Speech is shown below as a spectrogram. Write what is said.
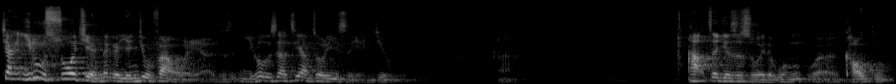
这样一路缩减那个研究范围啊，就是以后是要这样做历史研究的，啊。好，这就是所谓的文呃考古，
